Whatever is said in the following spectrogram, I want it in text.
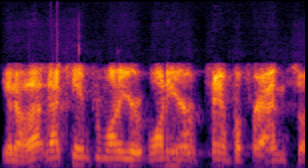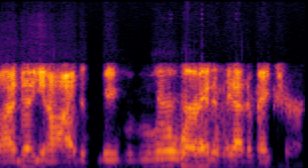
you know that that came from one of your one of your Tampa friends. So I, you know, I just we, we were worried and we had to make sure.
